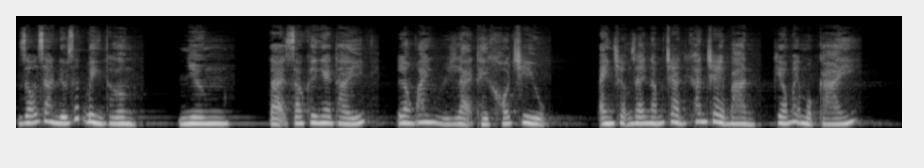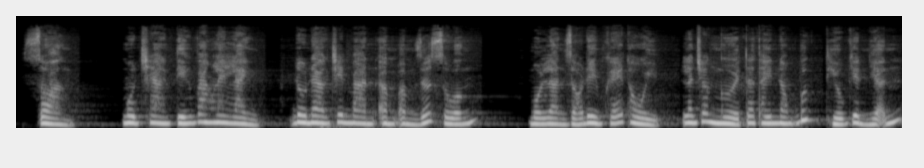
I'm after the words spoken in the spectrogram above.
rõ ràng đều rất bình thường. Nhưng tại sao khi nghe thấy, lòng anh lại thấy khó chịu. Anh chậm rãi nắm chặt khăn trải bàn, kéo mạnh một cái. Xoàng, một tràng tiếng vang lanh lành, đồ đạc trên bàn ầm ầm rớt xuống. Một làn gió đêm khẽ thổi, làm cho người ta thấy nóng bức thiếu kiên nhẫn.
